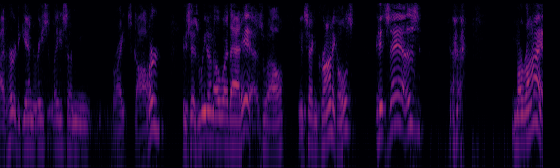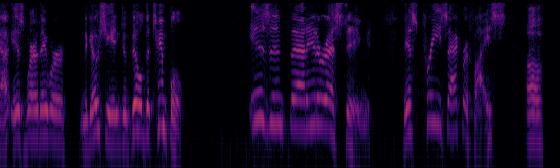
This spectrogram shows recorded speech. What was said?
I've heard again recently some bright scholar who says we don't know where that is. Well, in Second Chronicles, it says Moriah is where they were negotiating to build the temple. Isn't that interesting? This pre-sacrifice of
